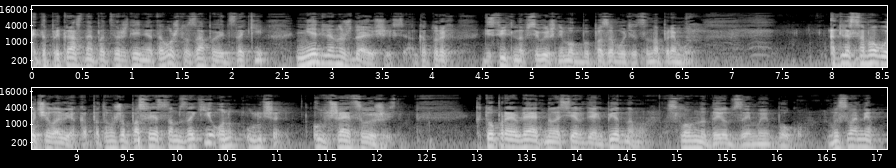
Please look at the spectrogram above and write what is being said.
Это прекрасное подтверждение того, что заповедь Заки не для нуждающихся, о которых действительно Всевышний мог бы позаботиться напрямую, а для самого человека, потому что посредством заки он улучшает, улучшает свою жизнь. Кто проявляет милосердие к бедному, словно дает взаймы Богу. Мы с вами,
